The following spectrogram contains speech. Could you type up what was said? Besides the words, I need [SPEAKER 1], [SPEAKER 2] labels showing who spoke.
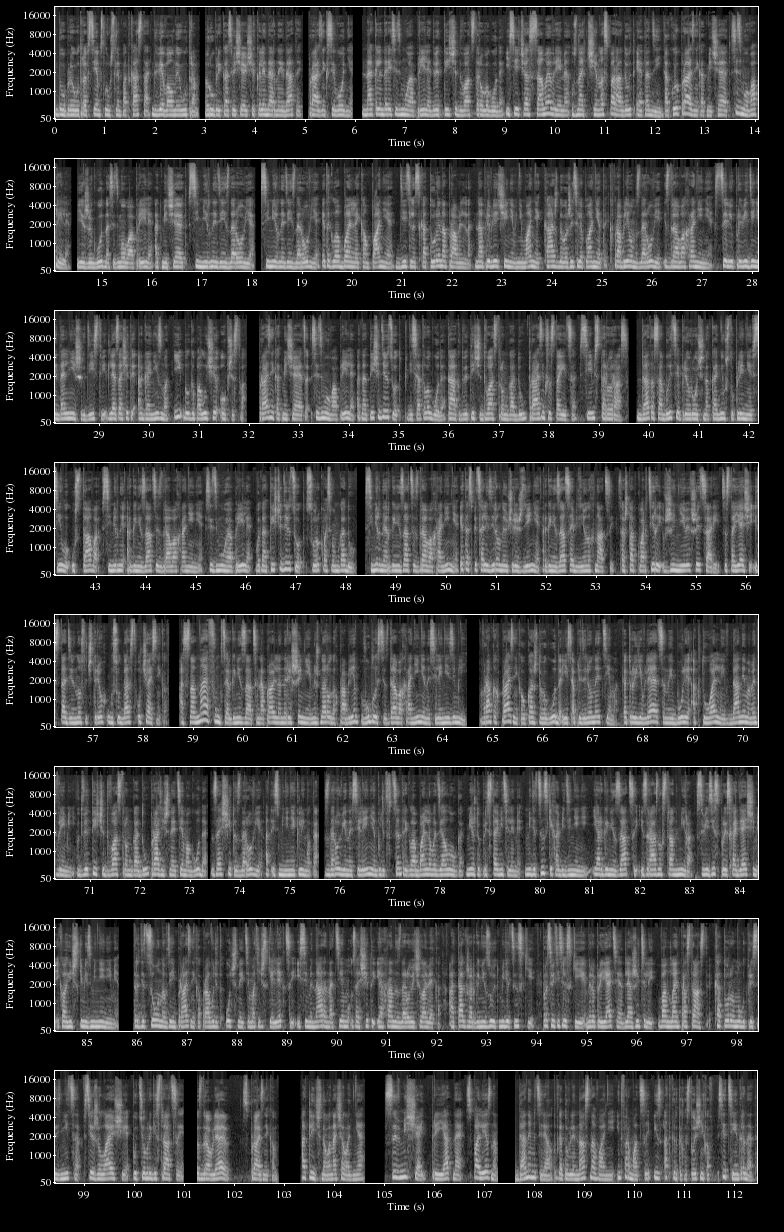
[SPEAKER 1] Доброе утро всем слушателям подкаста «Две волны утром». Рубрика, освещающая календарные даты. Праздник сегодня. На календаре 7 апреля 2022 года. И сейчас самое время узнать, чем нас порадует этот день. Какой праздник отмечают 7 апреля? Ежегодно 7 апреля отмечают Всемирный день здоровья. Всемирный день здоровья – это глобальная кампания, деятельность которой направлена на привлечение внимания каждого жителя планеты к проблемам здоровья и здравоохранения с целью проведения дальнейших действий для защиты организма и благополучия общества. Праздник отмечается 7 апреля 1950 года. Так, в 2022 году праздник состоится в 72 раз. Дата события приурочена ко дню вступления в силу Устава Всемирной организации здравоохранения 7 апреля в 1948 году. Всемирная организация здравоохранения – это специализированное учреждение Организации Объединенных Наций со штаб-квартирой в Женеве в Швейцарии, состоящей из 194 государств-участников. Основная функция организации направлена на решение международных проблем в области здравоохранения населения Земли. В рамках праздника у каждого года есть определенная тема, которая является наиболее актуальной в данный момент времени. В 2022 году праздничная тема года – защита здоровья от изменения климата. Здоровье населения будет в центре глобального диалога между представителями медицинских объединений и организаций из разных стран мира в связи с происходящими экологическими изменениями. Традиционно в день праздника проводят очные тематические лекции и семинары на тему защиты и охраны здоровья человека, а также организуют медицинские, просветительские мероприятия для жителей в онлайн-пространстве, к которым могут присоединиться все желающие путем регистрации. Поздравляю с праздником! Отличного начала дня! Совмещай приятное с полезным. Данный материал подготовлен на основании информации из открытых источников сети интернет.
